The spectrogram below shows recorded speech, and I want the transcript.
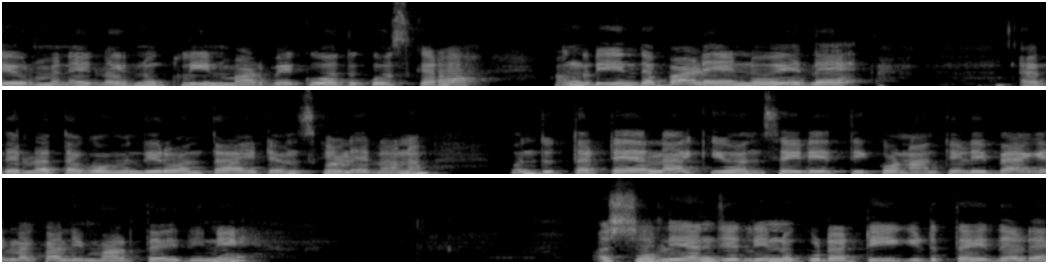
ದೇವ್ರ ಮನೆ ಎಲ್ಲನೂ ಕ್ಲೀನ್ ಮಾಡಬೇಕು. ಅದಕ್ಕೋಸ್ಕರ ಅಂಗಡಿಯಿಂದ ಬಾಳೆಹಣ್ಣು, ಎಲೆ, ಅದೆಲ್ಲ ತೊಗೊಂಬಂದಿರುವಂಥ ಐಟಮ್ಸ್ಗಳೆಲ್ಲನೂ ಒಂದು ತಟ್ಟೆ ಎಲ್ಲ ಹಾಕಿ ಒಂದು ಸೈಡ್ ಎತ್ತಿಕೋಣ ಅಂಥೇಳಿ ಬ್ಯಾಗೆಲ್ಲ ಖಾಲಿ ಮಾಡ್ತಾಯಿದ್ದೀನಿ ಅಷ್ಟರಲ್ಲಿ ಅಂಜಲಿನೂ ಕೂಡ ಟೀ ಇಡ್ತಾ ಇದ್ದಾಳೆ.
